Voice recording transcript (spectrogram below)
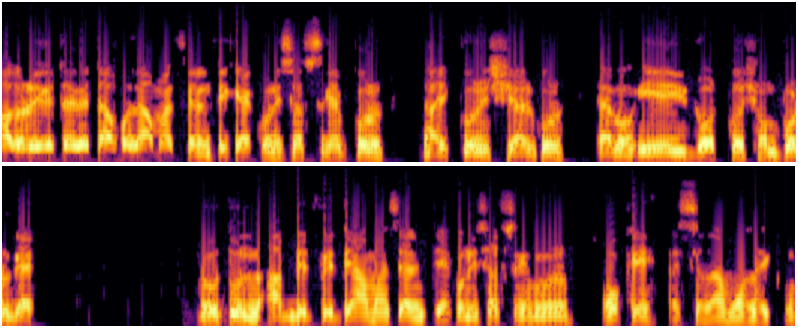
ভালো লেগে থাকে তাহলে আমার চ্যানেলটিকে এখনই সাবস্ক্রাইব করুন, লাইক করুন, শেয়ার করুন এবং এই রোড সম্পর্কে নতুন আপডেট পেতে আমার চ্যানেলটি এখনই সাবস্ক্রাইব করুন। ওকে, আসসালামু আলাইকুম।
